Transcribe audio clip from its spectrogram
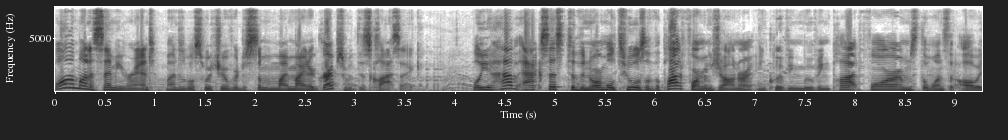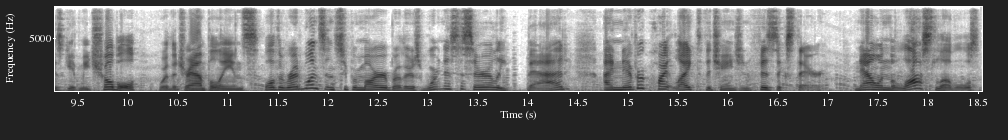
While I'm on a semi-rant, might as well switch over to some of my minor gripes with this classic. While you have access to the normal tools of the platforming genre, including moving platforms, the ones that always give me trouble were the trampolines. While the red ones in Super Mario Bros. weren't necessarily bad, I never quite liked the change in physics there. Now in the Lost levels,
